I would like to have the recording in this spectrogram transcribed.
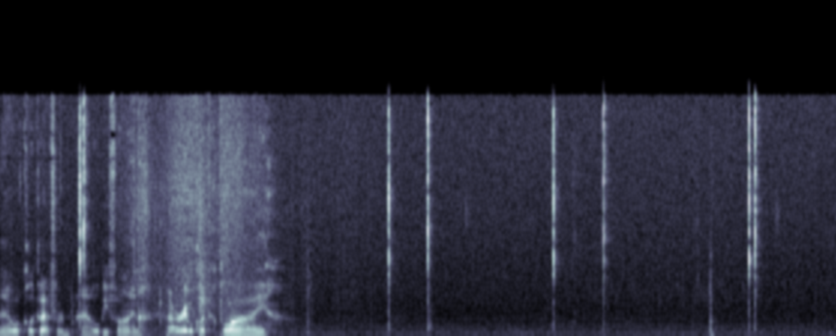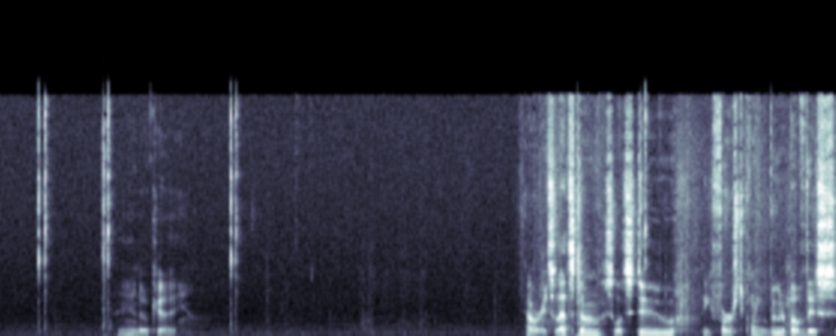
Uh, we'll click that for that will be fine. Alright, we'll click apply. And okay. Alright, so that's done. So let's do the first clean boot up of this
